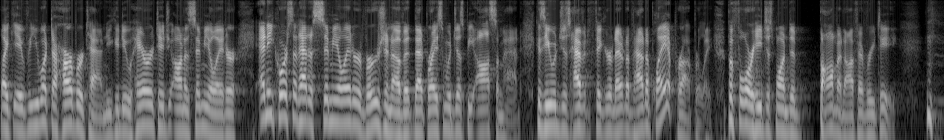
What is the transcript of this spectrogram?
like if you went to Harbour Town, you could do Heritage on a simulator. Any course that had a simulator version of it that Bryson would just be awesome at because he would just have it figured out of how to play it properly before he just wanted to bomb it off every tee.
